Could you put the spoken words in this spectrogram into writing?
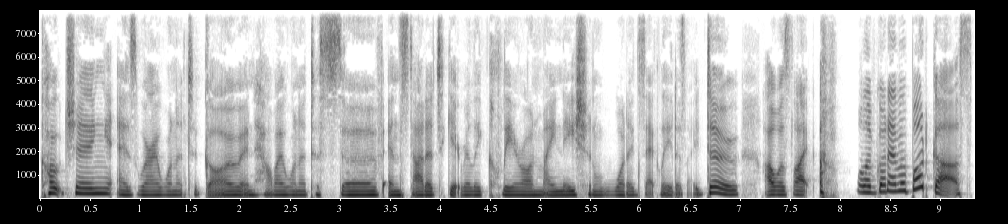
coaching as where I wanted to go and how I wanted to serve and started to get really clear on my niche and what exactly it is I do, I was like, well, I've got to have a podcast.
